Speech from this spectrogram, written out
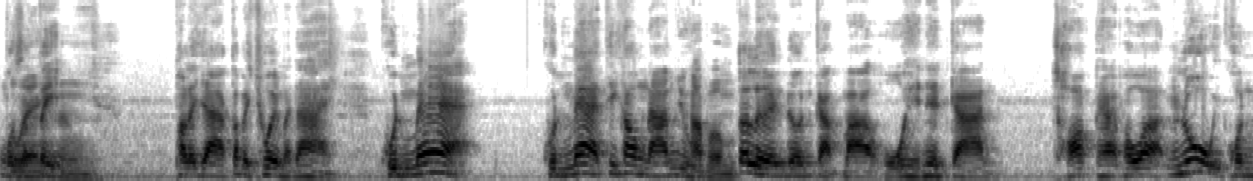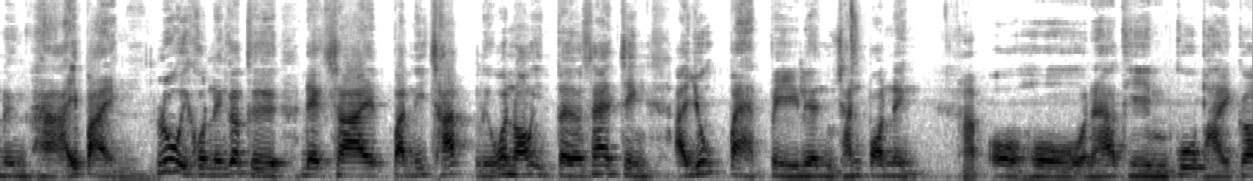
หมดสติอืม ภรรยาก็ไปช่วยมาได้ คุณแม่ คุณแม่ที่เข้าห้องน้ำอยู่ ครับผม ก็เลยเดินกลับมาโอ้โหเห็นเหตุการณ์ช็อกฮะเพราะว่าลูกอีกคนหนึ่งหายไป ลูกอีกคนหนึ่งก็คือเด็กชายปณิชัดหรือว่าน้องอินเตอร์แท้จริง อายุ 8 ปีเรียนอยู่ชั้นป .1 ครับ โอ้โหนะฮะทีมกู้ภัยก็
